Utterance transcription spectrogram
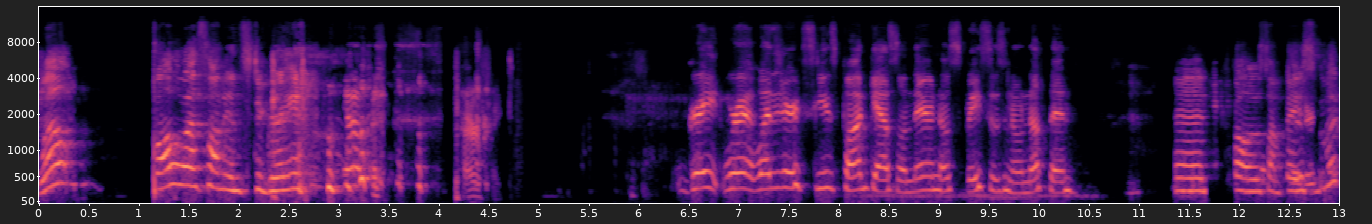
Well, follow us on Instagram. Perfect. Great. We're at What's Your Excuse podcast on there. No spaces, no nothing. and you can follow us on Facebook.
